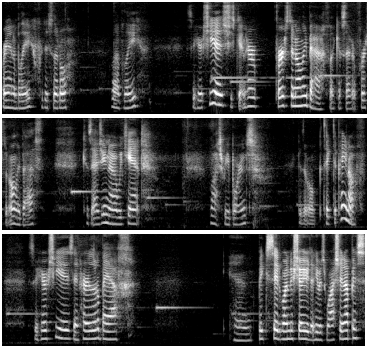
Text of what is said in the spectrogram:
randomly for this little lovely. So here she is. She's getting her first and only bath. Like I said, her first and only bath. Because as you know, we can't wash reborns because it will take the paint off. So here she is in her little bath. And Big Sid wanted to show you that he was washing up his,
